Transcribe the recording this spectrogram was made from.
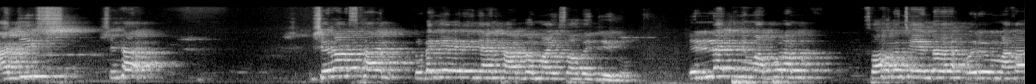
അജീഷ് ഷിഹ ഷിറാസ് ഖാൻ തുടങ്ങിയവരെ ഞാൻ ഹാർദവമായി സ്വാഗതം ചെയ്യുന്നു എല്ലാറ്റിനും അപ്പുറം സ്വാഗതം ചെയ്യേണ്ട ഒരു മഹാ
